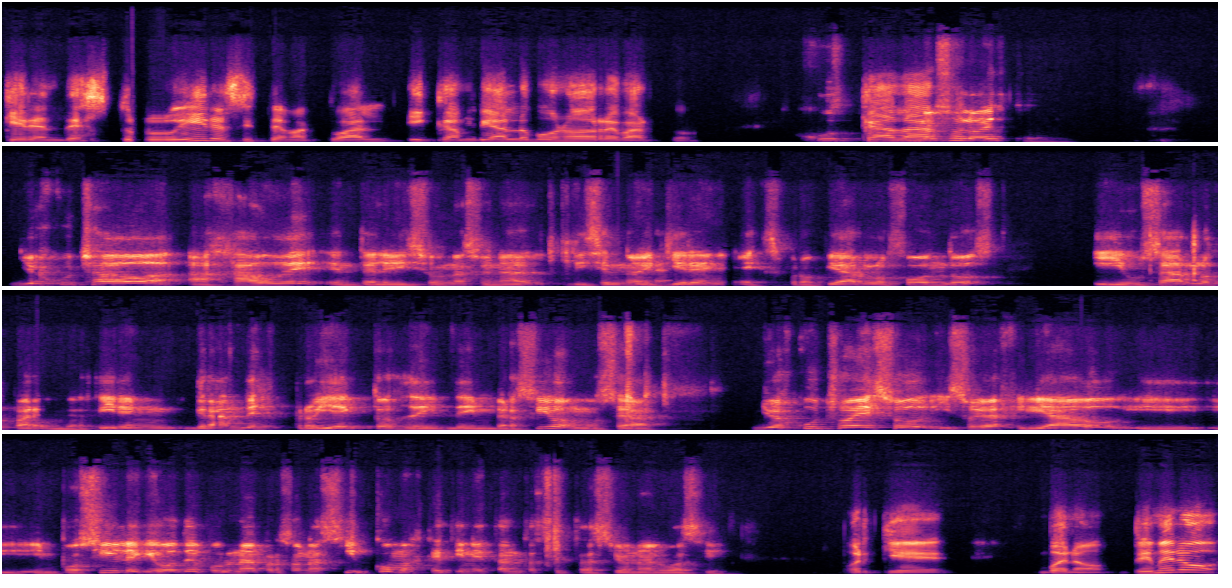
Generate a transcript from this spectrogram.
quieren destruir el sistema actual y cambiarlo por uno de reparto. Cada... No solo esto. Yo he escuchado a, Jaude en Televisión Nacional diciendo que quieren expropiar los fondos y usarlos para invertir en grandes proyectos de, inversión. O sea, yo escucho eso y soy afiliado y, y, imposible que vote por una persona así. ¿Cómo es que tiene tanta aceptación algo así? Porque bueno, primero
